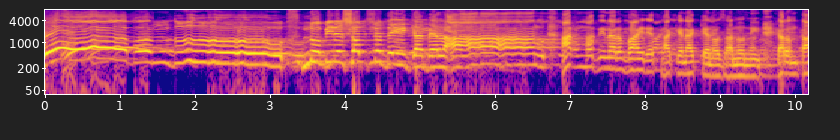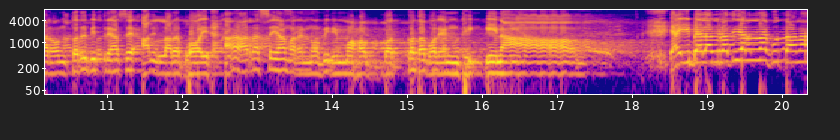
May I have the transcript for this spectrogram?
ও নবীর স্বপ্ন দেখা বেলাল। আর মদিনার বাইরে থাকে না, কেন জানুনি? কারণ তার অন্তরের ভিতরে আছে আল্লাহর ভয়, আর আছে আমার নবীর মহব্বত। কথা বলেন ঠিক কিনা? এই বেলাল রাদিয়াল্লাহু তাআলা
